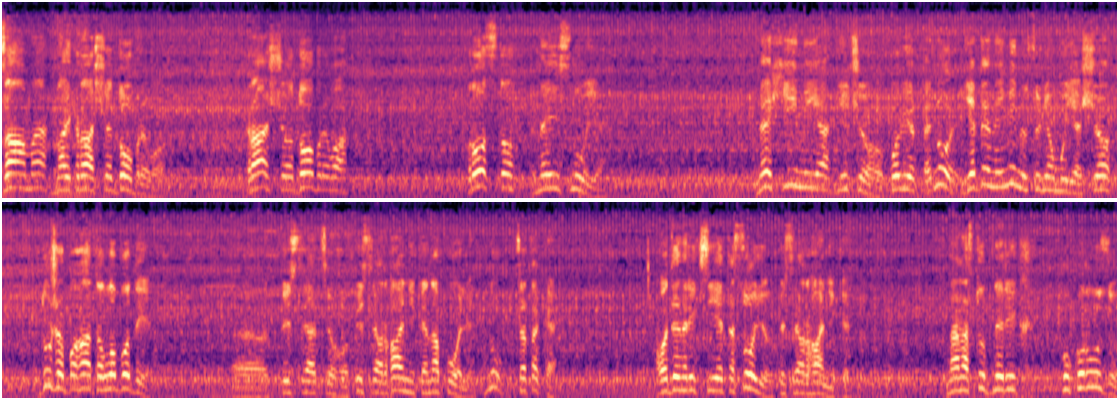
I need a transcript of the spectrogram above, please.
Саме найкраще добриво. Кращого добрива просто не існує. Не хімія, нічого. Повірте. Ну, єдиний мінус у ньому є, що дуже багато лободи е, після цього, після органіки на полі. Ну, це таке. Один рік сієте сою після органіки. На наступний рік кукурузу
